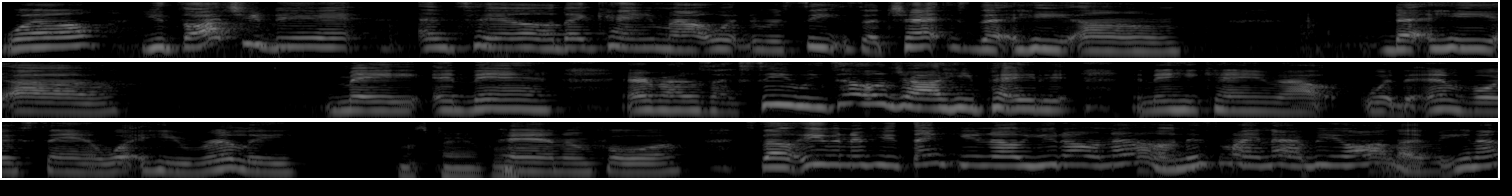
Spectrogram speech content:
Well, you thought you did until they came out with the receipts of checks that he um that he uh made and then everybody was like, "See, we told y'all he paid it." And then he came out with the invoice saying what he really was paying for? paying them for. So even if you think you know, you don't know, and this might not be all of it, you know?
